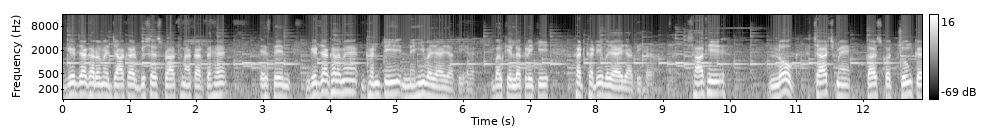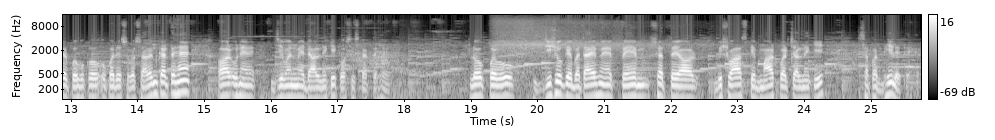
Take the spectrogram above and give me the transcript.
गिरजाघरों में जाकर विशेष प्रार्थना करते हैं। इस दिन गिरजाघर में घंटी नहीं बजाई जाती है, बल्कि लकड़ी की खटखटी बजाई जाती है। साथ ही लोग चर्च में कर्ज को चूम कर प्रभु को उपदेशों का स्मरण करते हैं और उन्हें जीवन में डालने की कोशिश करते हैं। लोग प्रभु जीशु के बताए हुए प्रेम, सत्य और विश्वास के मार्ग पर चलने की शपथ भी लेते हैं।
